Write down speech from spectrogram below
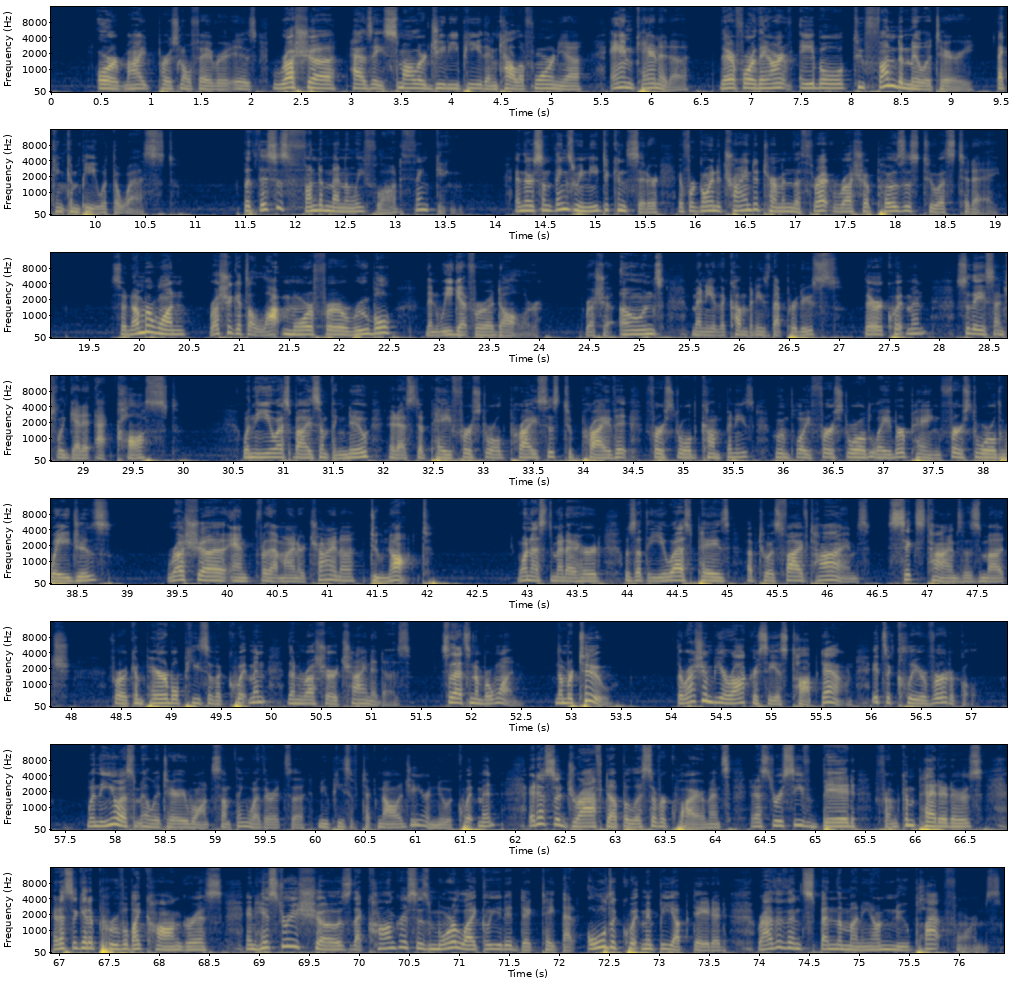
Or my personal favorite is Russia has a smaller GDP than California and Canada. Therefore, they aren't able to fund a military that can compete with the West. But this is fundamentally flawed thinking. And there are some things we need to consider if we're going to try and determine the threat Russia poses to us today. So, number one, Russia gets a lot more for a ruble than we get for a dollar. Russia owns many of the companies that produce their equipment, so they essentially get it at cost. When the US buys something new, it has to pay first world prices to private first world companies who employ first world labor paying first world wages. Russia, and for that matter China, do not. One estimate I heard was that the US pays up to as five times, six times as much for a comparable piece of equipment than Russia or China does. So that's number one. Number two, the Russian bureaucracy is top down, it's a clear vertical. When the US military wants something, whether it's a new piece of technology or new equipment, it has to draft up a list of requirements, it has to receive bid from competitors, it has to get approval by Congress, and history shows that Congress is more likely to dictate that old equipment be updated rather than spend the money on new platforms.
